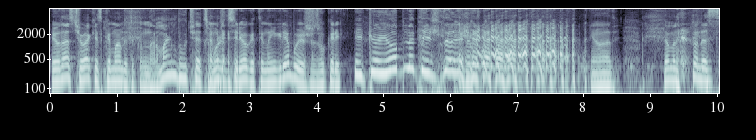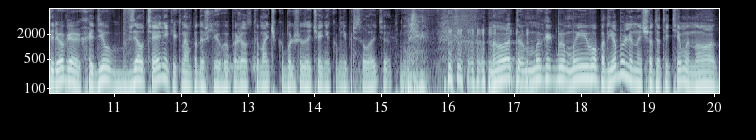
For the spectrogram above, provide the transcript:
И у нас чувак из команды такой, нормально получается. Может, Серега, ты на игре будешь звукарить? Ты ёбнутый, что ли? Вот. Потом у нас Серега ходил, взял чайник и к нам подошли. Вы, пожалуйста, мальчика больше за чайником не присылайте. Ну вот, мы как бы, мы его подъебывали насчет этой темы, но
